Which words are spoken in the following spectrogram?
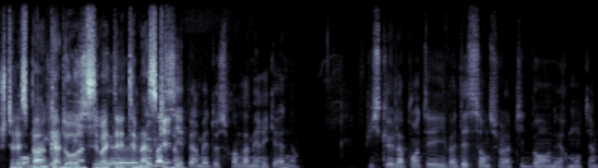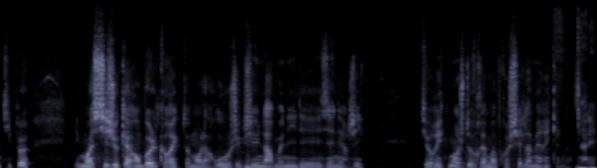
Je te laisse Bon, pas un cadeau, hein, c'est vrai, t'es euh, Le masqué. massier là. permet de se prendre l'américaine, puisque la pointée, il va descendre sur la petite bande et remonter un petit peu. Et moi, si je carambole correctement la rouge et que j'ai une harmonie des énergies, théoriquement, je devrais m'approcher de l'américaine. Allez.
